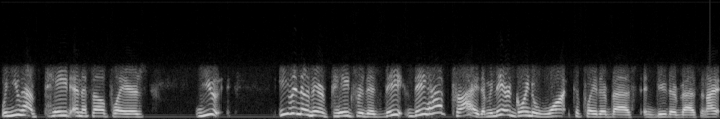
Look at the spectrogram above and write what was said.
when you have paid NFL players, you even though they're paid for this, they they have pride. I mean, they are going to want to play their best and do their best. And I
